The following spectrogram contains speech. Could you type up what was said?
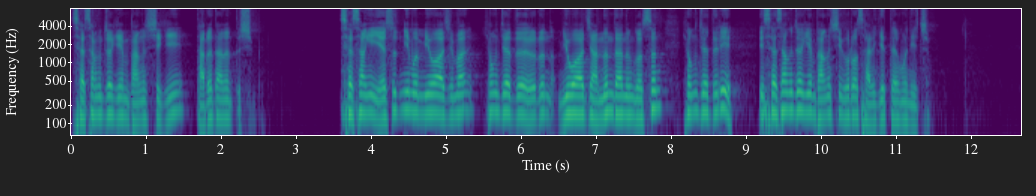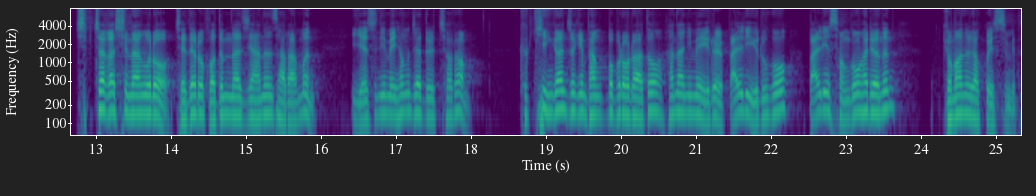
세상적인 방식이 다르다는 뜻입니다. 세상이 예수님은 미워하지만 형제들은 미워하지 않는다는 것은 형제들이 이 세상적인 방식으로 살기 때문이죠. 십자가 신앙으로 제대로 거듭나지 않은 사람은 예수님의 형제들처럼 극히 인간적인 방법으로라도 하나님의 일을 빨리 이루고 빨리 성공하려는 교만을 갖고 있습니다.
